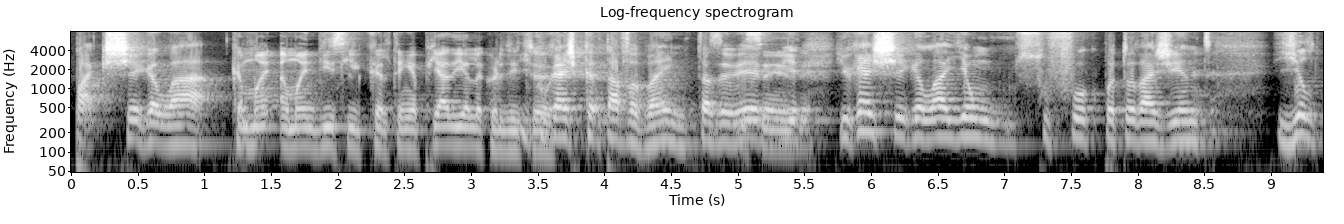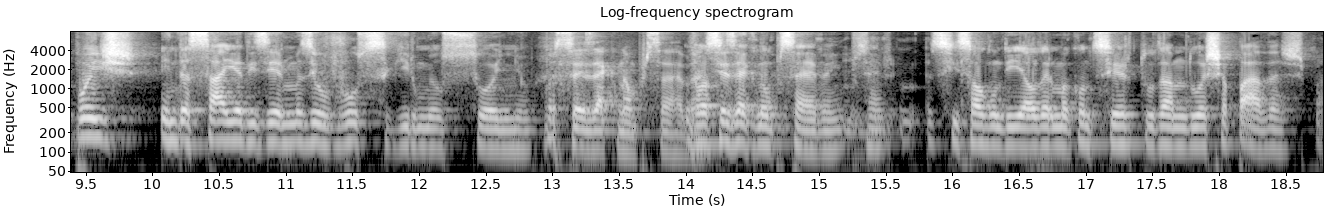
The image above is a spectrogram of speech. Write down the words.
pá, que chega lá Que a mãe, a mãe disse-lhe que ele tinha piada e ele e que acreditou. o gajo cantava bem, estás a ver? Sim, e, sim. e o gajo chega lá e é um sufoco para toda a gente e ele depois ainda sai a dizer: Mas eu vou seguir o meu sonho. Vocês é que não percebem. Vocês é que não percebem, percebes? Se isso algum dia Helder me acontecer, tu dá-me duas chapadas, pá.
